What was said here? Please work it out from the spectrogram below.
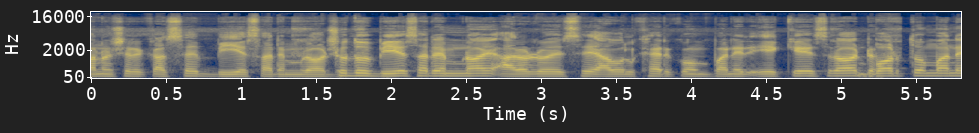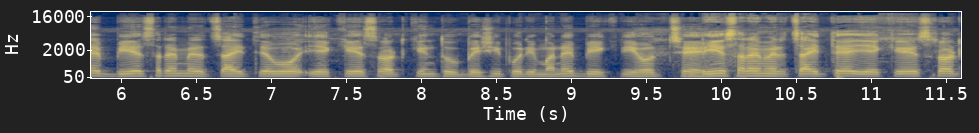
মানুষের কাছে বিএসআরএম রড শুধু বিএসআরএম নয় আরও রয়েছে আবুল খায়ের কোম্পানির একেএস রড বর্তমানে বিএসআরএম এর চাইতেও একেএস রড কিন্তু বেশি পরিমাণে বিক্রি হচ্ছে। বিএসআরএম এর চাইতে একেএস রড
